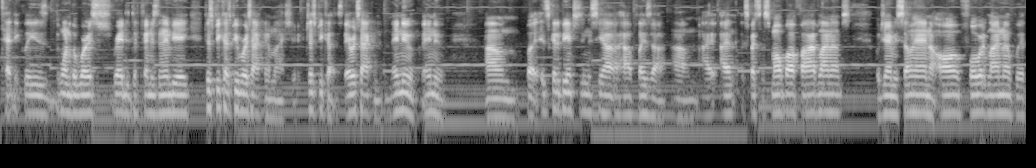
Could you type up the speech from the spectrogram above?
technically is one of the worst rated defenders in the NBA just because people were attacking him last year. Just because they were attacking him. They knew. They knew. Um, but it's going to be interesting to see how, how it plays out. Um, I, I, expect some small ball five lineups with Jeremy Sochan, an all forward lineup with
